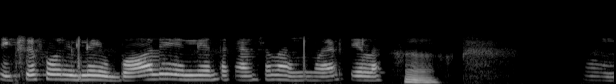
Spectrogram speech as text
ಸಿಕ್ಸ್ ಫೋರ್ ಇರ್ಲಿ ಬಾಲ್ ಎಲ್ಲಿ ಅಂತ ಕಾಣಿಸಲ್ಲ ಹಂಗ್ ಮಾಡ್ತೀಯಲ್ಲ ಹಾಂ ಹ್ಮ್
